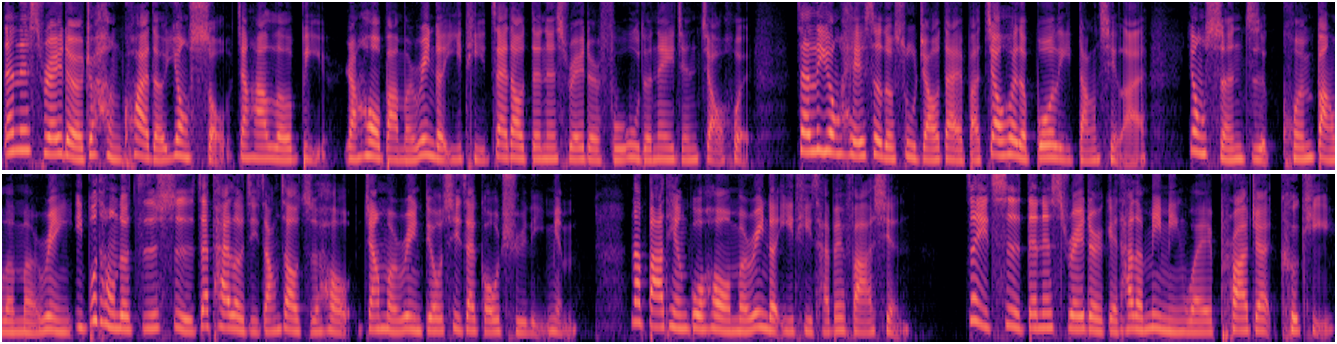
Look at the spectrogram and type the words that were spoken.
Dennis Rader 就很快的用手将他勒毙，然后把 Marine 的遗体载到 Dennis Rader 服务的那一间教会，再利用黑色的塑胶袋把教会的玻璃挡起来，用绳子捆绑了 Marine，以不同的姿势，在拍了几张照之后，将 Marine 丢弃在沟渠里面。那八天过后，Marine 的遗体才被发现。这一次，Dennis Raider 给他的命名为 Project Cookie，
